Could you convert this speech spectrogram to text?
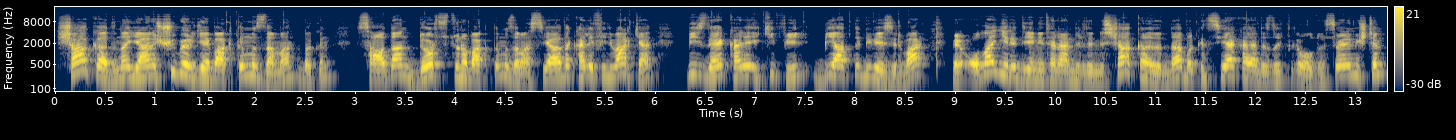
şah adına yani şu bölgeye baktığımız zaman bakın sağdan 4 sütuna baktığımız zaman siyahda kale fil varken bizde kale 2 fil bir atlı bir vezir var. Ve olay yeri diye nitelendirdiğimiz şah kanadında bakın siyah kalede zayıflık olduğunu söylemiştim.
